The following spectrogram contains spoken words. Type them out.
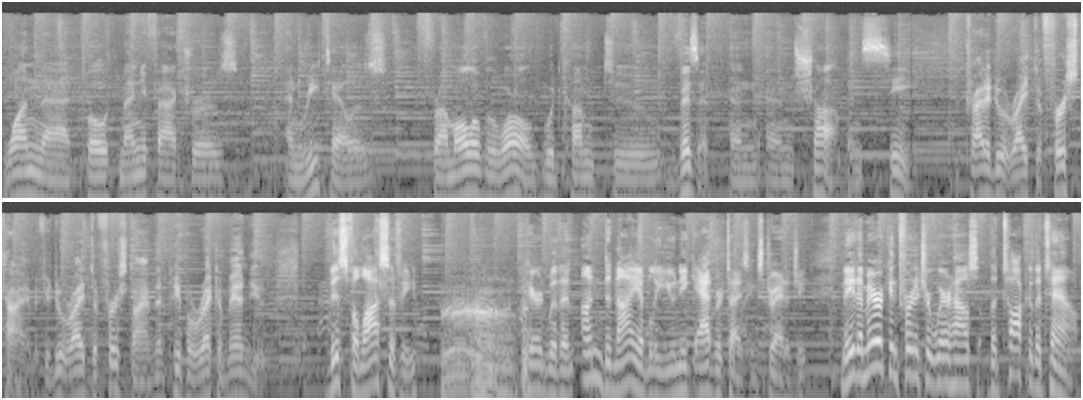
one that both manufacturers and retailers from all over the world would come to visit and, and shop and see. Try to do it right the first time. If you do it right the first time, then people recommend you. This philosophy, paired with an undeniably unique advertising strategy, made American Furniture Warehouse the talk of the town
